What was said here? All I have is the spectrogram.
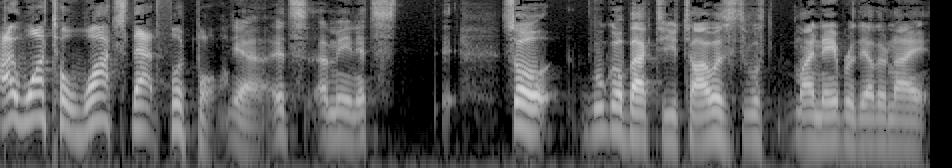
I want to watch that football. Yeah, it's. I mean, it's. So we'll go back to Utah. I was with my neighbor the other night,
